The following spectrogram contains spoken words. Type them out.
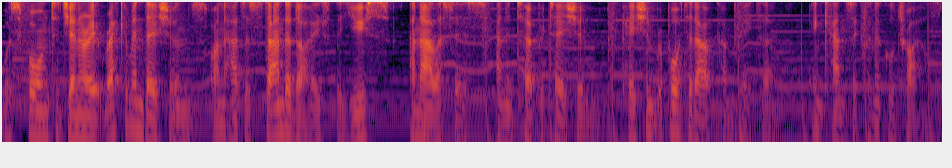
was formed to generate recommendations on how to standardise the use, analysis and interpretation of patient-reported outcome data in cancer clinical trials.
